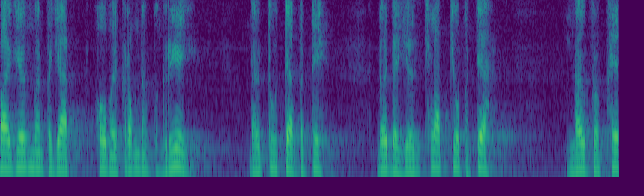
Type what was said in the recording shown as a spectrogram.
បើយើងមិនប្រយ័ត្នអូមេក្រុងនឹងពង្រាយនៅទូទាំងប្រទេសដោយដែលយើងធ្លាប់ជួបប្រទេសនៅប្រភេទ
